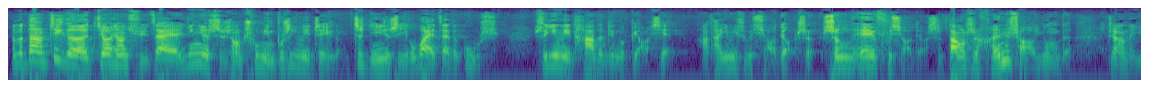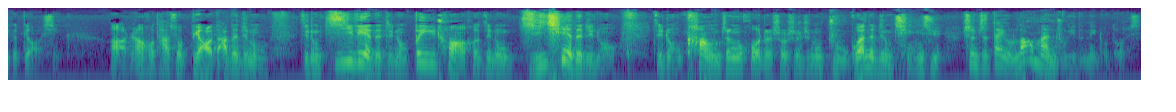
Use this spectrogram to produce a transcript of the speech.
那么，当然，这个交响曲在音乐史上出名，不是因为这个，这仅仅是一个外在的故事，是因为它的这个表现啊，它因为是个小调，是升 F 小调，是当时很少用的这样的一个调性。啊，然后他所表达的这种这种激烈的这种悲怆和这种急切的这种这种抗争，或者说是这种主观的这种情绪，甚至带有浪漫主义的那种东西，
